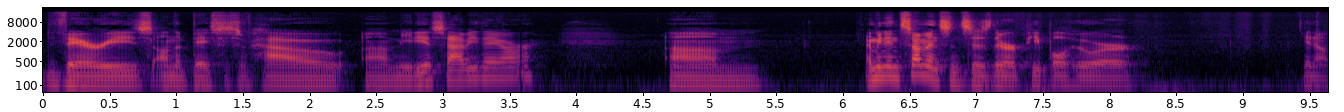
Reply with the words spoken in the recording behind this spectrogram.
varies on the basis of how uh, media savvy they are. Um, I mean, in some instances, there are people who are you know,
